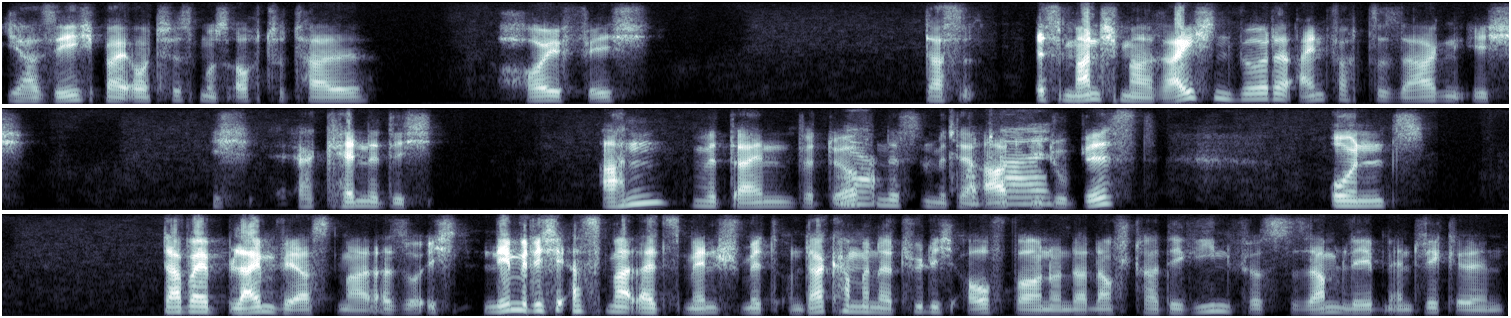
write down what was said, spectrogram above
ja, sehe ich bei Autismus auch total häufig, dass es manchmal reichen würde, einfach zu sagen, ich, ich erkenne dich an mit deinen Ja, Bedürfnissen, mit der Art, wie du bist. Und dabei bleiben wir erstmal. Also ich nehme dich erstmal als Mensch mit und da kann man natürlich aufbauen und dann auch Strategien fürs Zusammenleben entwickeln.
